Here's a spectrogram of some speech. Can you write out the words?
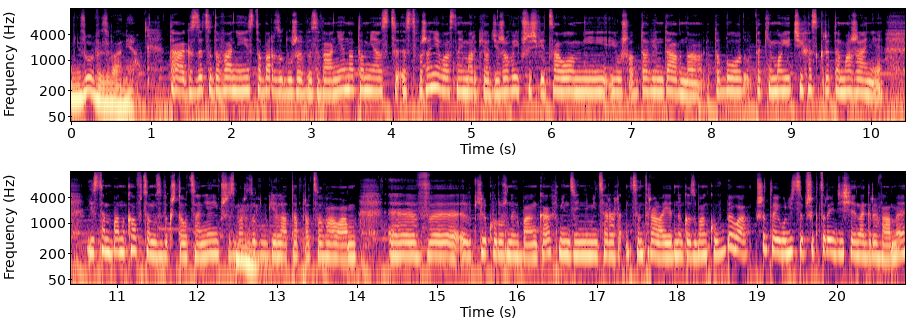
niezłe wyzwanie. Tak, zdecydowanie jest to bardzo duże wyzwanie, natomiast stworzenie własnej marki odzieżowej przyświecało mi już od dawien dawna. To było takie moje ciche, skryte marzenie. Jestem bankowcem z wykształcenia i przez bardzo hmm. długie lata pracowałam e, w kilku różnych bankach, między innymi centrala jednego z banków była przy tej ulicy, przy której dzisiaj nagrywamy.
